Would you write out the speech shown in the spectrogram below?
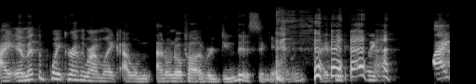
I am at the point currently where I'm like, I will I don't know if I'll ever do this again. I think like I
